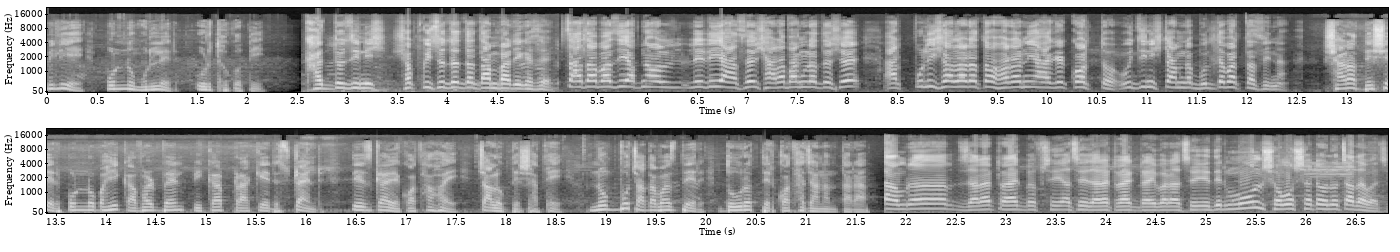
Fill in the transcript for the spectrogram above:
মিলিয়ে পণ্য মূল্যের ঊর্ধ্বগতি। খাদ্য জিনিস সব কিছুতে দাম বাড়ে গেছে। চাঁদাবাজি আপনার অলরেডি আছে সারা বাংলাদেশে, আর পুলিশ আলারা তো হরানি আগে করতো। ওই জিনিসটা আমরা ভুলতে পারতাছি না। সারা দেশের পণ্যবাহী কাভার্ড ভ্যান পিক আপ ট্রাকের স্ট্যান্ড তেজগাঁয়ে কথা হয় চালকদের সাথে। নব্য চাঁদাবাজদের দৌরত্বের কথা জানান তারা। আমরা যারা ট্রাক ব্যবসায়ী আছে যারা ট্রাক ড্রাইভার আছে এদের মূল সমস্যাটা হলো চাঁদাবাজি।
